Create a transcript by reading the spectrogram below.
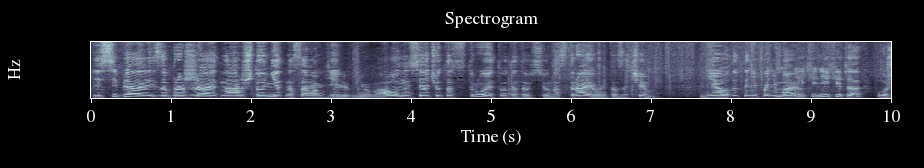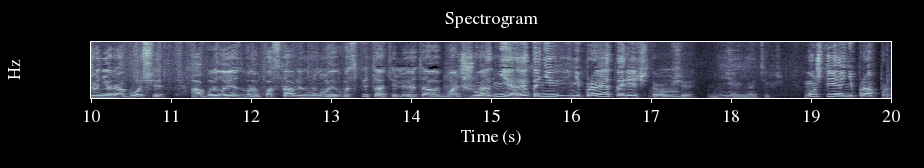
из себя изображают, ну, а что нет на самом деле в нем. А он из себя что-то строит, вот это все настраивает. А зачем? Я Ну, вот это не Ну, понимаю. Ники- Никита уже не рабочий, а был избран, поставлен мною воспитателю. Это большой... Да не, это не, не про это речь-то Ну. вообще. Не, Игнатий Ильич. Может, я и не прав. про-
